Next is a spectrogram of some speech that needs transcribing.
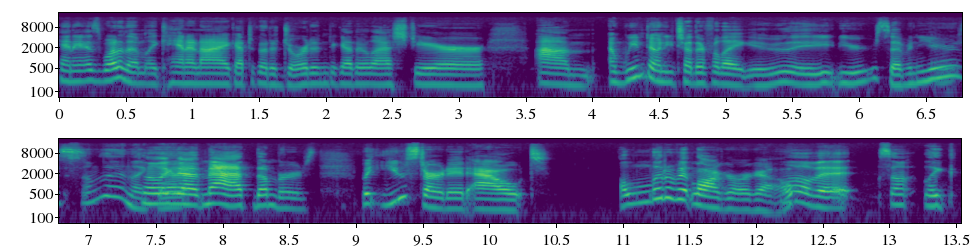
Hannah is one of them. Like Hannah and I got to go to Jordan together last year. Um, and we've known each other for like ooh, eight years, seven years. Something like Something like that. that, math, numbers. But you started out a little bit longer ago. A little bit. Some like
